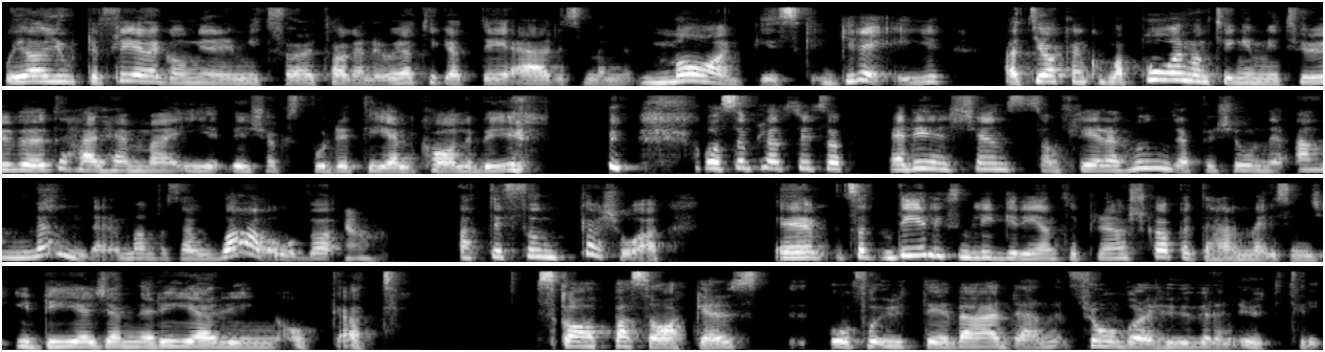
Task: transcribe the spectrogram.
Och jag har gjort det flera gånger i mitt företagande och jag tycker att det är liksom en magisk grej. Att jag kan komma på någonting i mitt huvud här hemma i, vid köksbordet i Älvkarleby. och så plötsligt så är det en tjänst som flera hundra personer använder. Och man bara så här, wow, vad, ja. att det funkar så. Eh, så det liksom ligger i entreprenörskapet, det här med liksom idégenerering och att skapa saker och få ut det i världen från våra huvuden ut till,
